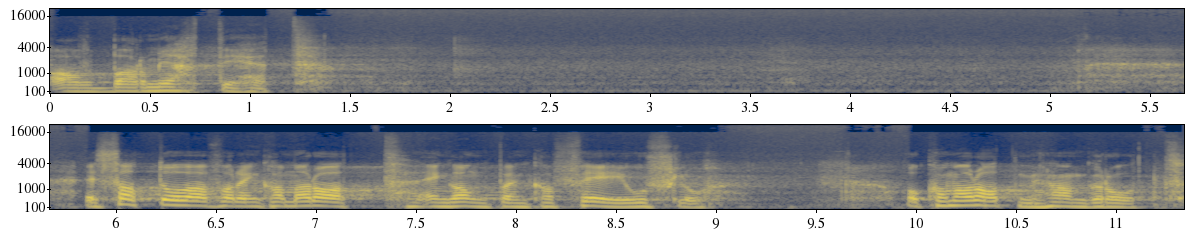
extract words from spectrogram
av barmhjertighet. Jeg satt overfor en kamerat en gang på en kafé i Oslo. Og kameraten min han gråt.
